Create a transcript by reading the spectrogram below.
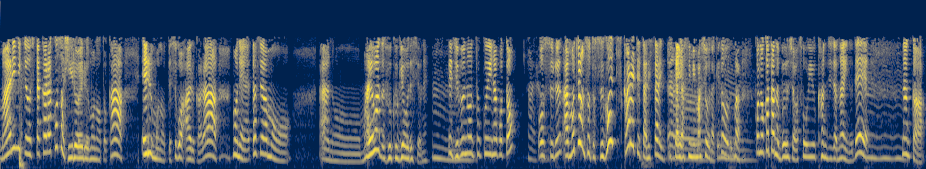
回り道をしたからこそ拾えるものとか、得るものってすごいあるから、もうね、私はもう、あのー迷わず副業ですよね。うんで、自分の得意なことはいはいをする。あ、もちろんちょっとすごい疲れてたりしたら一旦休みましょうだけど、うんまあ、この方の文章はそういう感じじゃないので、なんか、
